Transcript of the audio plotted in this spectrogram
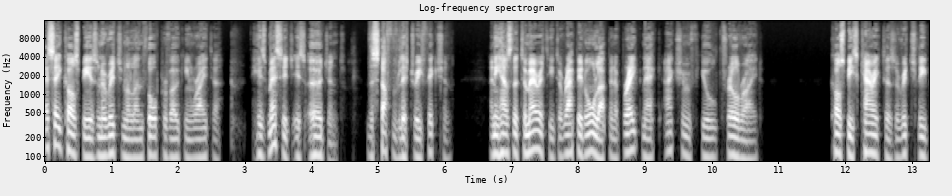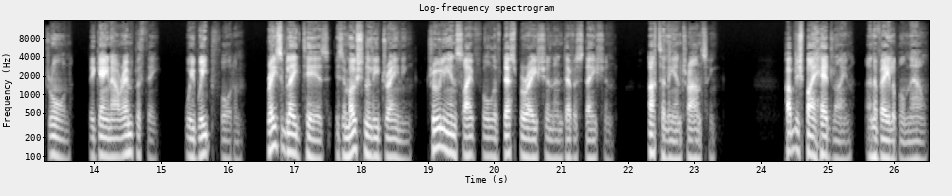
S.A. Cosby is an original and thought provoking writer. His message is urgent, the stuff of literary fiction, and he has the temerity to wrap it all up in a breakneck, action fueled thrill ride. Cosby's characters are richly drawn, they gain our empathy, we weep for them. Razorblade Tears is emotionally draining, truly insightful of desperation and devastation, utterly entrancing. Published by Headline and available now.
